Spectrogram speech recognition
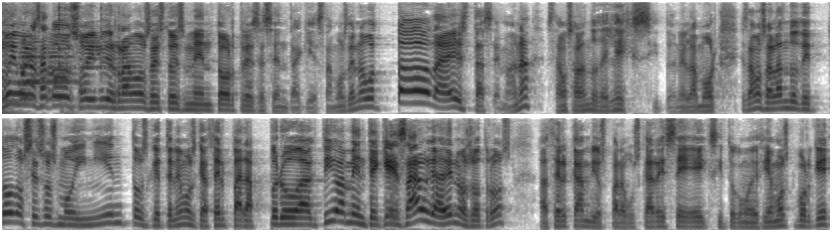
Muy buenas a todos, soy Luis Ramos, esto es Mentor 360. Aquí estamos de nuevo toda esta semana. Estamos hablando del éxito en el amor, estamos hablando de todos esos movimientos que tenemos que hacer para proactivamente que salga de nosotros hacer cambios para buscar ese éxito, como decíamos, porque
